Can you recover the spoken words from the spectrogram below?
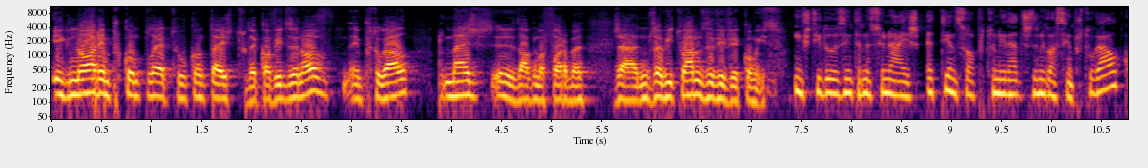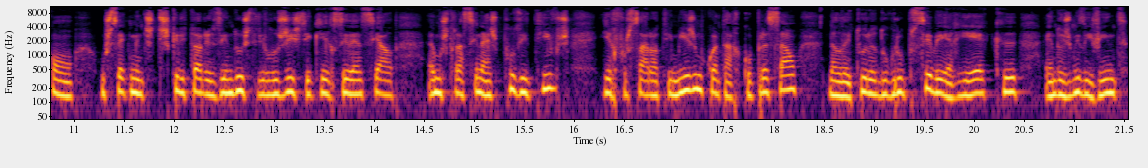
ignorem por completo o contexto da Covid-19 em Portugal, mas eh, de alguma forma já nos habituámos a viver com isso. Investidores internacionais atentos a oportunidades de negócio em Portugal, com os segmentos de escritórios, indústria, logística e residencial a mostrar sinais positivos e a reforçar otimismo quanto à recuperação, na leitura do grupo CBRE, que em 2020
